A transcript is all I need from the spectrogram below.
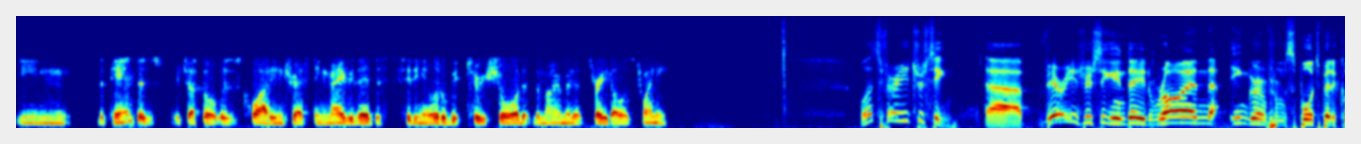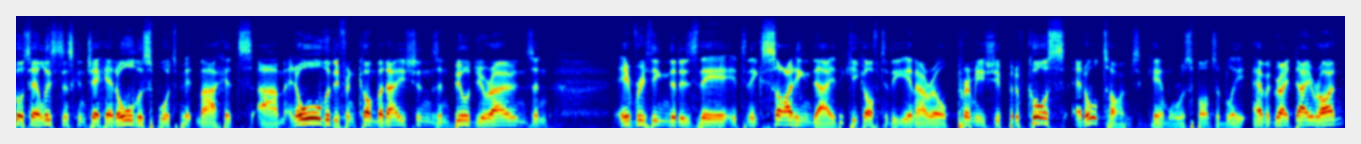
in the Panthers, which I thought was quite interesting. Maybe they're just sitting a little bit too short at the moment at three dollars twenty. Well, that's very interesting. Uh, very interesting indeed. Ryan Ingram from Sportsbet. Of course, our listeners can check out all the Sportsbet markets um, and all the different combinations and build your owns and everything that is there. It's an exciting day, the kick-off to the NRL Premiership. But of course, at all times, gamble responsibly. Have a great day, Ryan.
